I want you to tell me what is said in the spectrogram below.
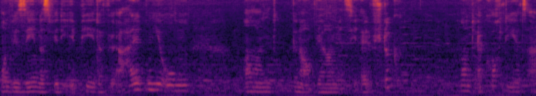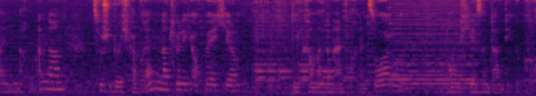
Und wir sehen, dass wir die EP dafür erhalten hier oben. Und genau, wir haben jetzt hier elf Stück. Und er kocht die jetzt einen nach dem anderen. Zwischendurch verbrennen natürlich auch welche, die kann man dann einfach entsorgen. Und hier sind dann die gekochten.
